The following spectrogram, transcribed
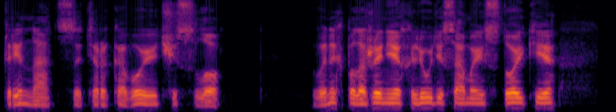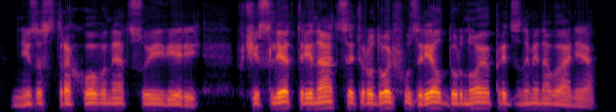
Тринадцать — роковое число. В иных положениях люди, самые стойкие, не застрахованы от суеверий. В числе тринадцать Рудольф узрел дурное предзнаменование.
